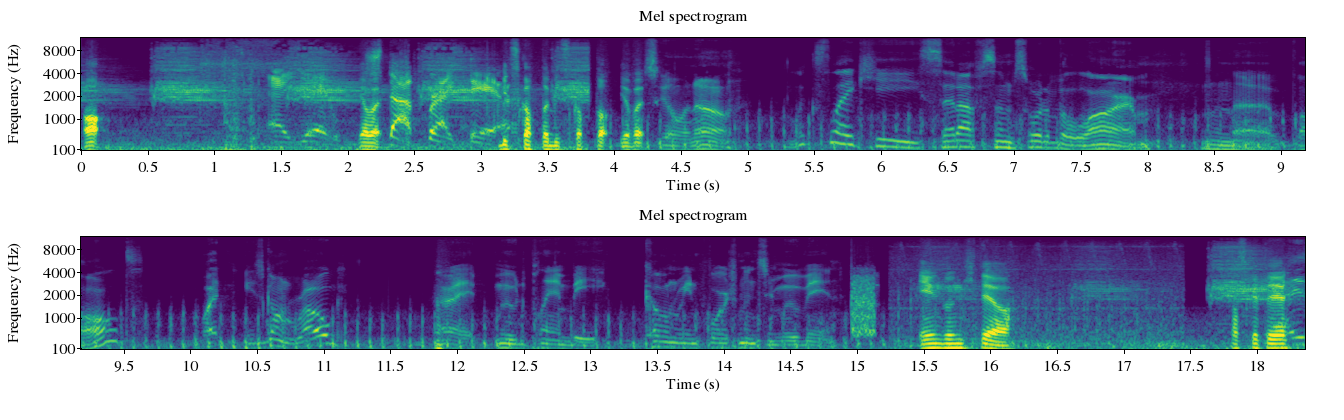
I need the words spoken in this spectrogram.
ああ。やばい。見つかった、見つかった。やばい。Looks like he set off some sort of alarm in the vault. What? He's gone rogue? Alright, move to plan B. In reinforcements and move in. 援軍来てよ。助けて。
